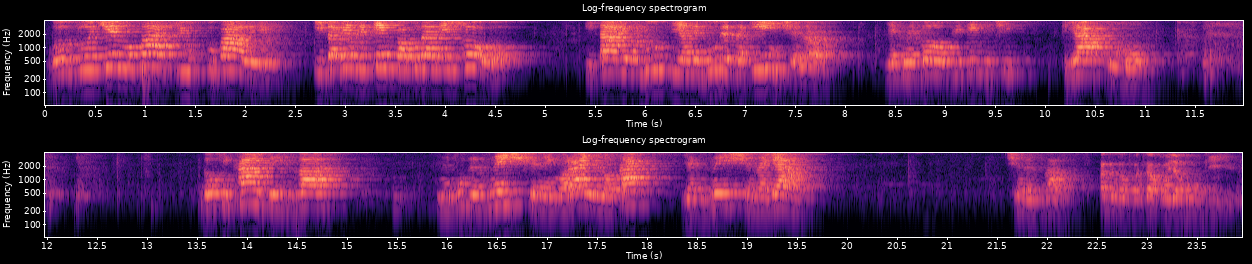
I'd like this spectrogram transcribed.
бо в злочинну партію вступали і давили тим, хто туди не йшов. І та революція не буде закінчена, як не було в 2005-му. Доки кожен з вас не буде знищений морально так, як знищена я через вас. А 20-го я був у Києві.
